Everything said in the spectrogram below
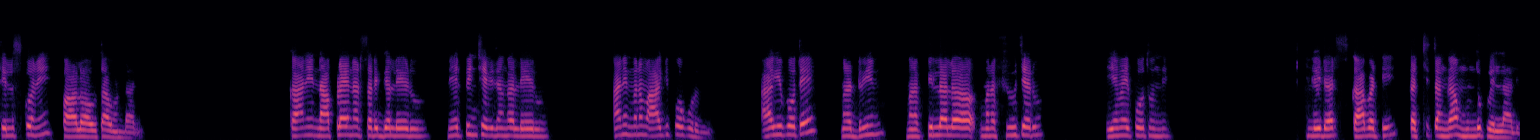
తెలుసుకొని ఫాలో అవుతా ఉండాలి. కానీ నా అప్లైనర్ సరిగ్గా లేడు నేర్పించే విధంగా లేరు అని మనం ఆగిపోకూడదు. ఆగిపోతే మన డ్రీమ్ మన పిల్లల మన ఫ్యూచరు ఏమైపోతుంది? లీడర్స్ కాబట్టి ఖచ్చితంగా ముందుకు వెళ్ళాలి.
